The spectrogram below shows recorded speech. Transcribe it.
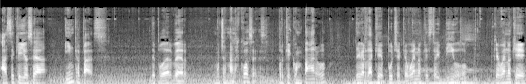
hace que yo sea incapaz de poder ver muchas malas cosas, porque comparo de verdad que, pucha, qué bueno que estoy vivo, qué bueno que,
